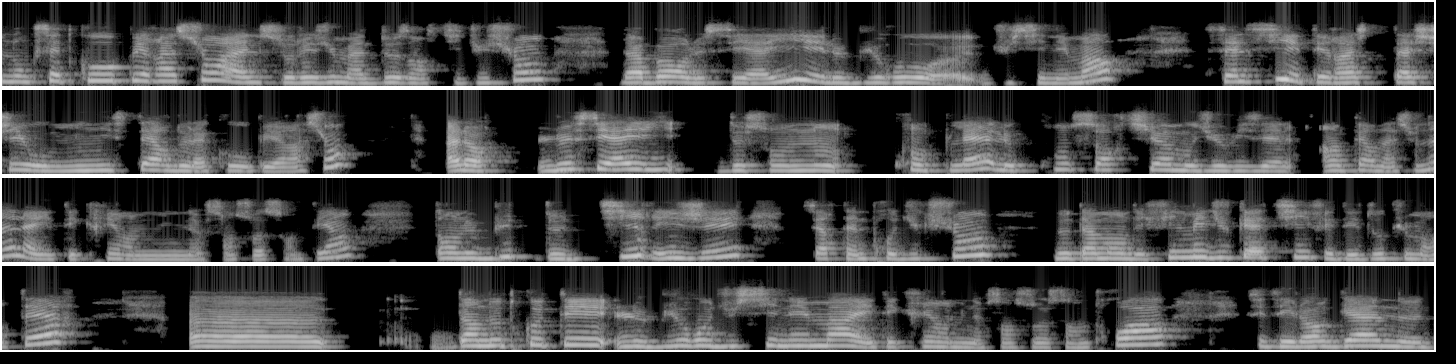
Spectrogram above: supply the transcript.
donc cette coopération, elle se résume à deux institutions. D'abord le CAI et le Bureau euh, du cinéma. Celle-ci était rattachée au ministère de la coopération. Alors le CAI, de son nom complet, le Consortium audiovisuel international, a été créé en 1961 dans le but de diriger certaines productions, notamment des films éducatifs et des documentaires, euh, d'un autre côté, le Bureau du cinéma a été créé en 1963. C'était l'organe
